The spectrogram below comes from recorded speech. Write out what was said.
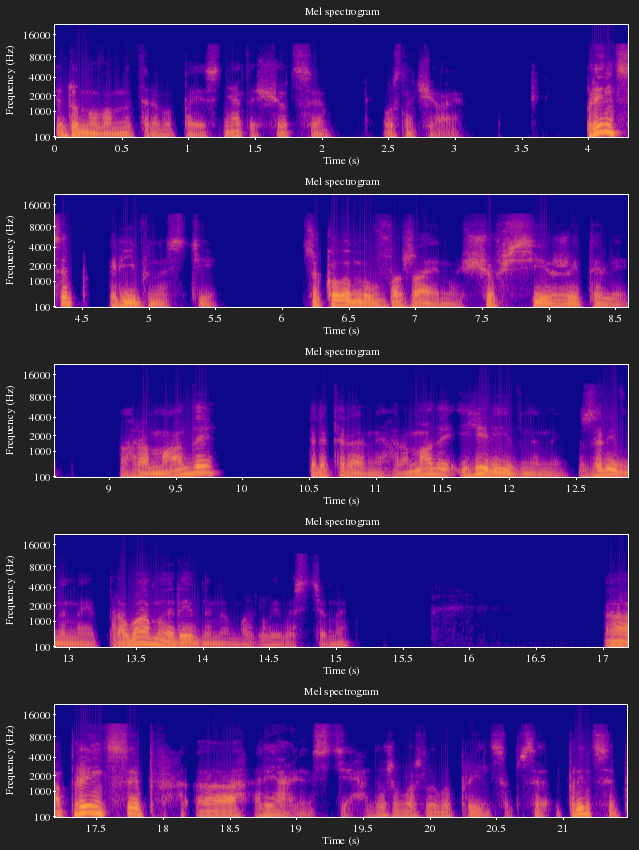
Я думаю, вам не треба поясняти, що це означає. Принцип рівності це коли ми вважаємо, що всі жителі громади, територіальної громади є рівними, з рівними правами, рівними можливостями. Принцип реальності дуже важливий принцип. Це принцип,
